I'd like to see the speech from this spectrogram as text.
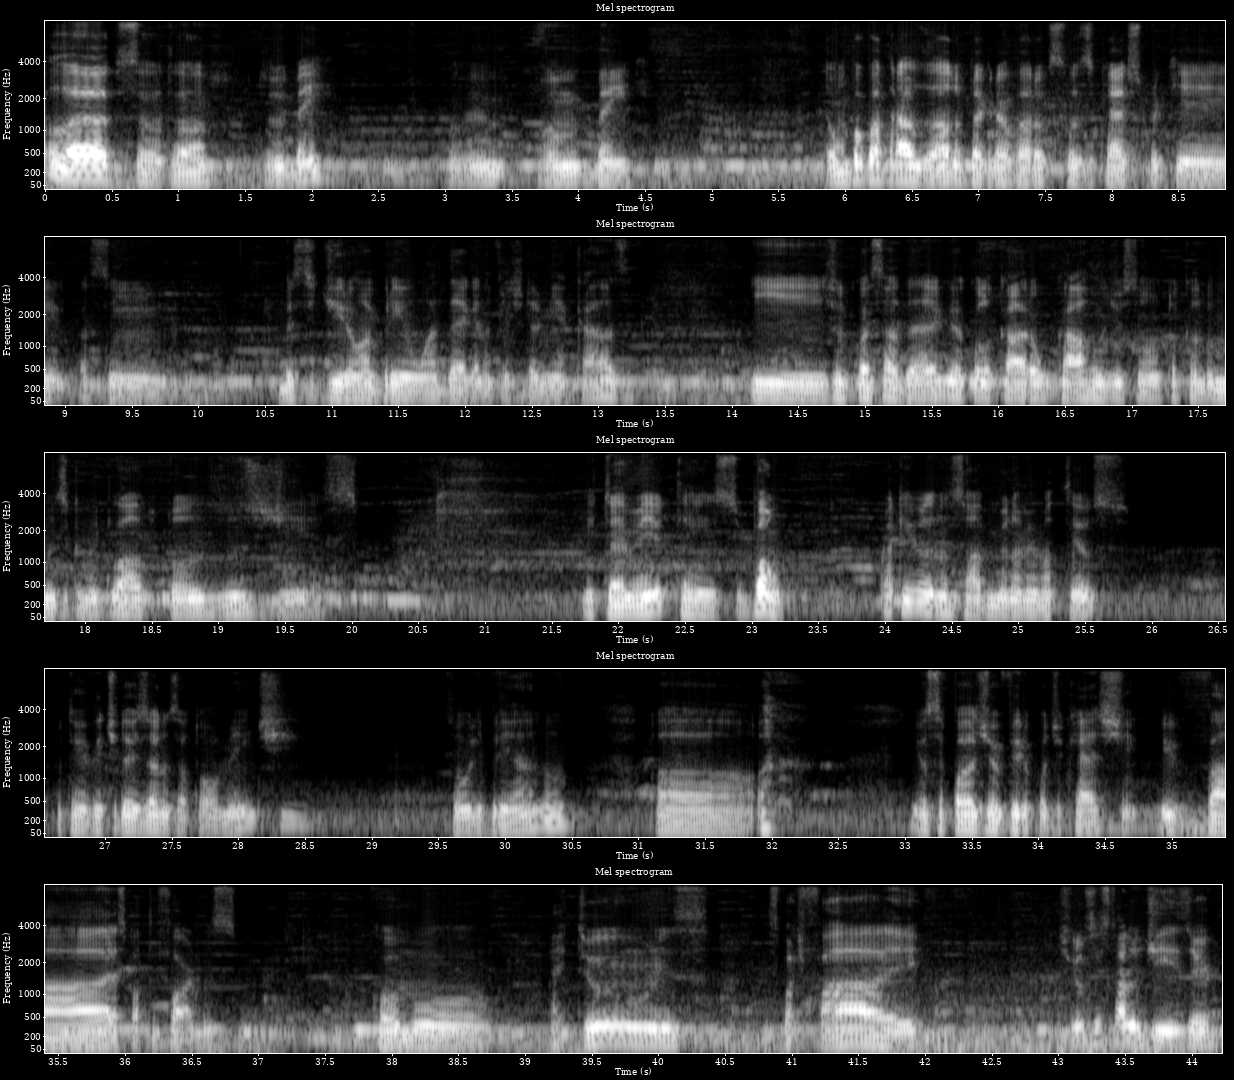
Olá pessoal, tudo bem? Vamos bem. Tô um pouco atrasado para gravar os podcasts porque, assim, decidiram abrir uma adega na frente da minha casa e, junto com essa adega, colocaram um carro de som tocando música muito alto todos os dias. Então é meio tenso. Bom, pra quem não sabe, meu nome é Matheus. Eu tenho 22 anos atualmente. Sou libriano. Ah, e você pode ouvir o podcast em várias plataformas, como iTunes, Spotify. Acho que não sei se está no Deezer,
